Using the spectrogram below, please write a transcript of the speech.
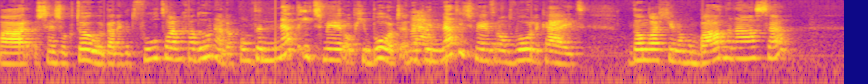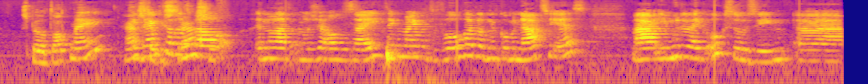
Maar sinds oktober ben ik het fulltime gaan doen. En dan komt er net iets meer op je bord. En dan Ja. heb je net iets meer verantwoordelijkheid dan dat je nog een baan ernaast hebt. Speelt dat mee? Hè, ik denk dat het wel, inderdaad, zoals je al zei tegen mij van tevoren, dat het een combinatie is. Maar je moet het eigenlijk ook zo zien. eh,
